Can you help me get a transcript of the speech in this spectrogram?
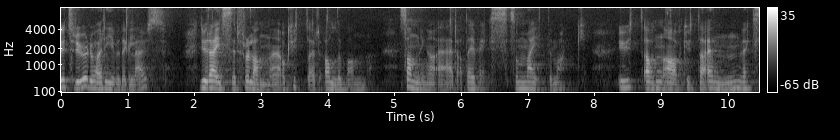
Du tror du har rivet deg løs. Du reiser fra landet og kutter alle bånd. Sanninga er at de veks som meitemakk. Ut av den avkutta enden veks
